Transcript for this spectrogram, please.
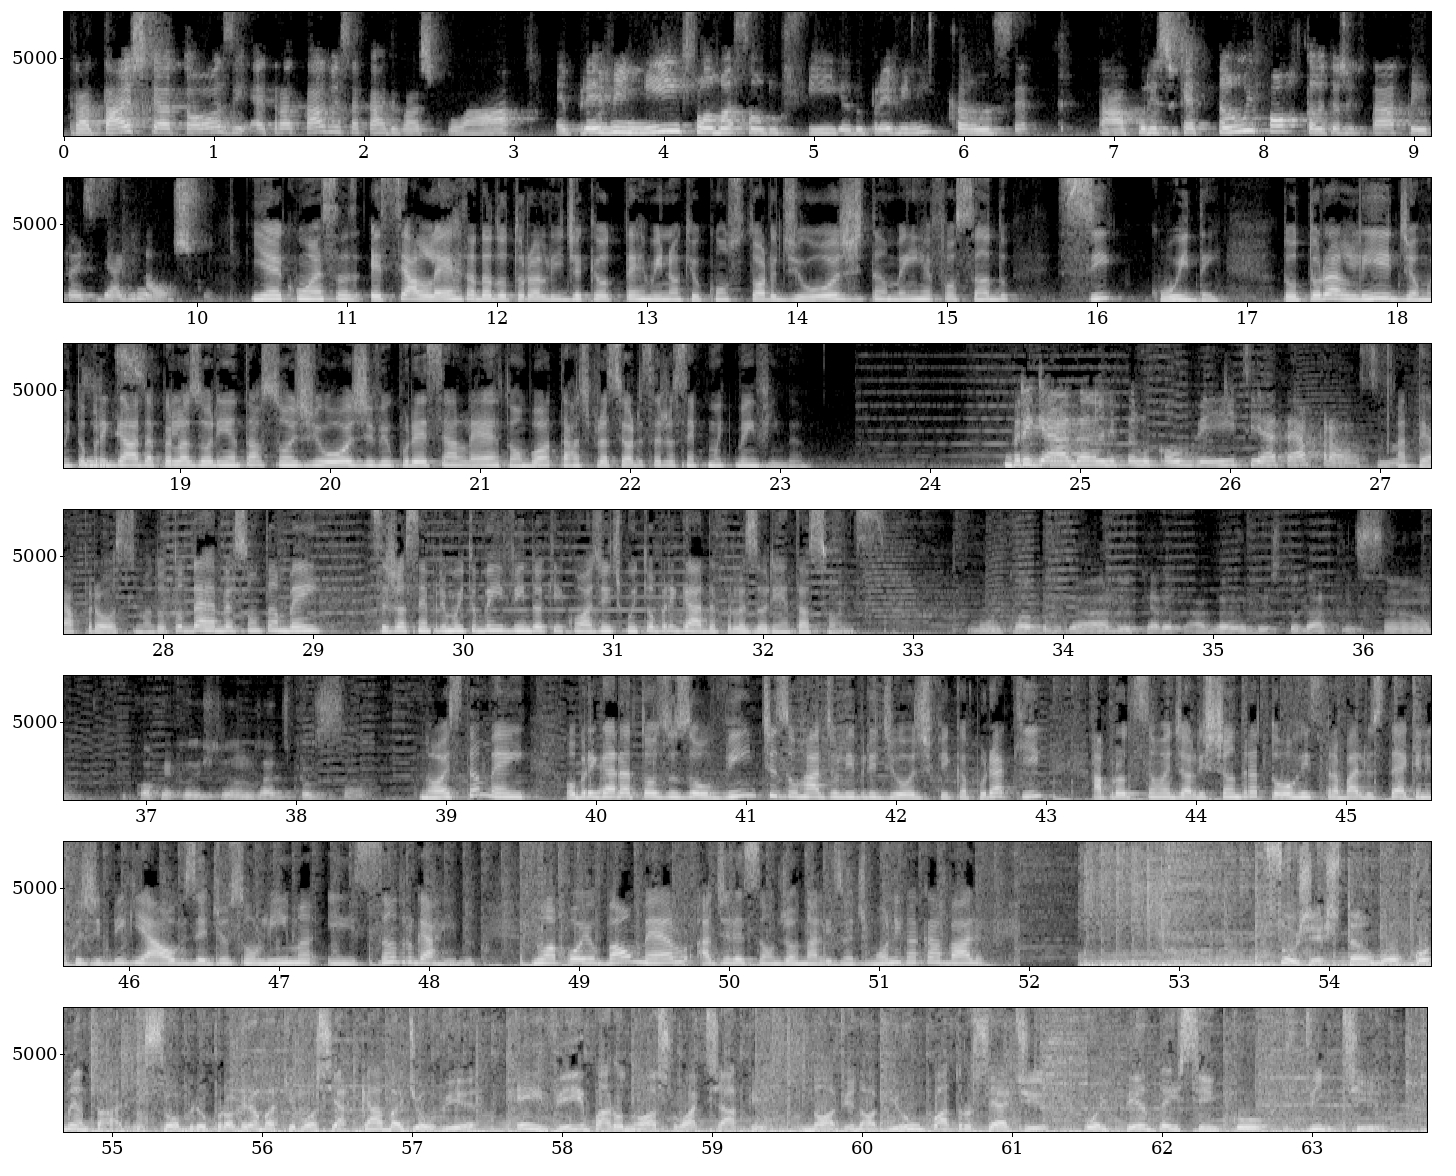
tratar a esteatose é tratar doença cardiovascular, é prevenir inflamação do fígado, prevenir câncer, tá? Por isso que é tão importante a gente estar atento a esse diagnóstico. E é com essa, esse alerta da doutora Lídia que eu termino aqui o consultório de hoje, também reforçando, se cuidem. Doutora Lídia, muito Isso. obrigada pelas orientações de hoje, viu, por esse alerta. Uma boa tarde para a senhora e seja sempre muito bem-vinda. Obrigada, Anne, pelo convite e até a próxima. Até a próxima. Doutor Derberson também, seja sempre muito bem-vindo aqui com a gente. Muito obrigada pelas orientações. Muito obrigado, eu quero agradecer toda a atenção e qualquer coisa estamos à disposição. Nós também. Obrigada a todos os ouvintes. O Rádio Livre de hoje fica por aqui. A produção é de Alexandra Torres, trabalhos técnicos de Big Alves, Edilson Lima e Sandro Garrido. No apoio Valmelo, a direção de jornalismo é de Mônica Carvalho. Sugestão ou comentário sobre o programa que você acaba de ouvir, envie para o nosso WhatsApp 99147 8520.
